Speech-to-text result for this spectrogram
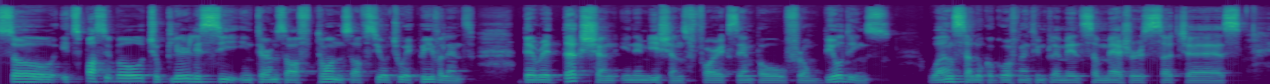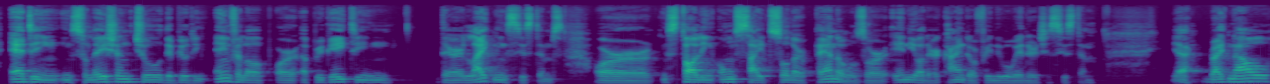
So it's possible to clearly see in terms of tons of CO2 equivalent the reduction in emissions, for example, from buildings. Once a local government implements some measures such as adding insulation to the building envelope or upgrading their lighting systems or installing on-site solar panels or any other kind of renewable energy system. Yeah right now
